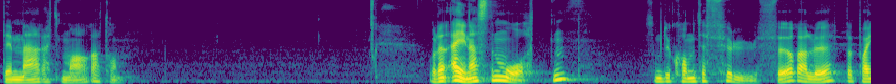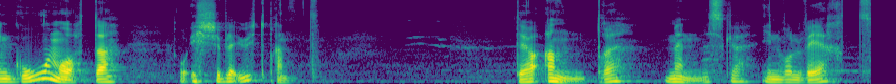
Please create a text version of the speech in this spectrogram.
Det er mer et maraton. Og den eneste måten som du kommer til å fullføre løpet på en god måte og ikke bli utbrent, det å ha andre mennesker involvert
